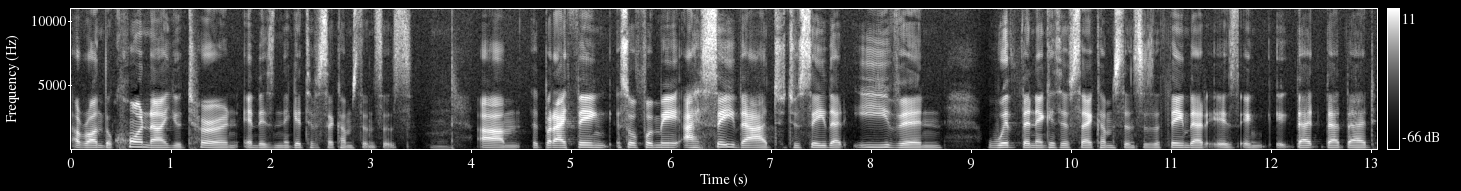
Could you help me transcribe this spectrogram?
around the corner you turn and there's negative circumstances. Um, but I think so for me, I say that to say that even with the negative circumstances, the thing that is in that that that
